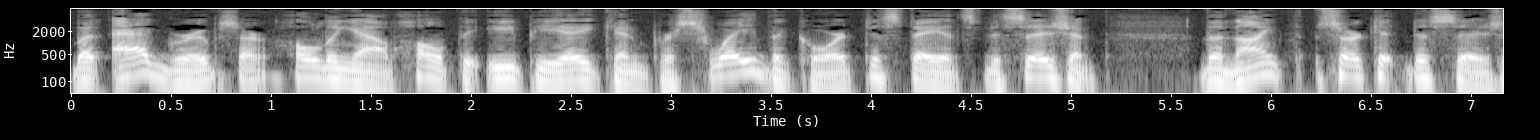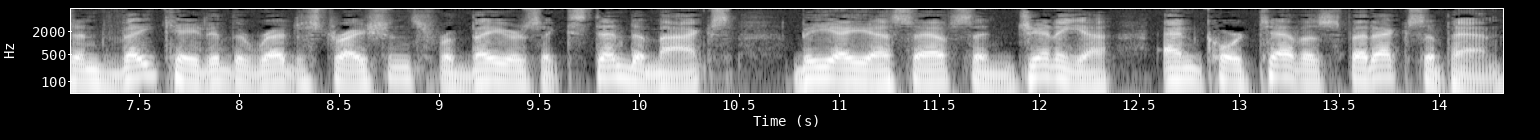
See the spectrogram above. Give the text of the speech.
But ag groups are holding out hope the EPA can persuade the court to stay its decision. The Ninth Circuit decision vacated the registrations for Bayer's XtendiMax, BASF's Engenia, and Corteva's FeXapan.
